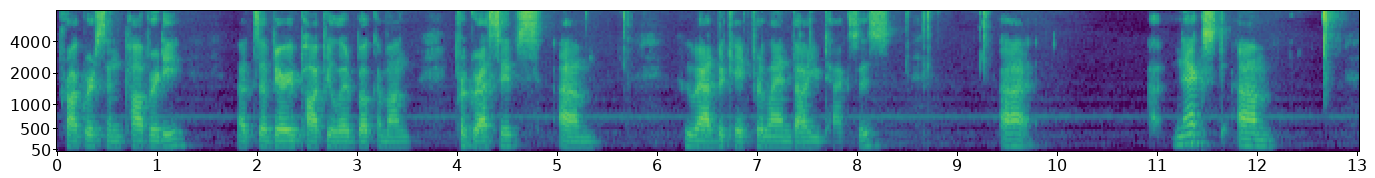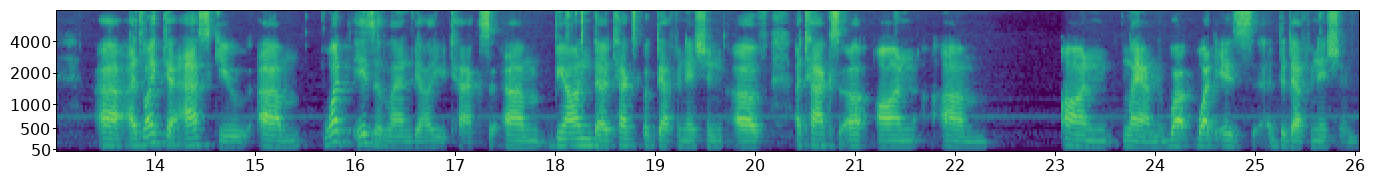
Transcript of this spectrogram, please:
Progress and Poverty. That's a very popular book among progressives um, who advocate for land value taxes. Uh, next, um, uh, I'd like to ask you, um, what is a land value tax um, beyond the textbook definition of a tax uh, on um, on land? What what is the definition?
